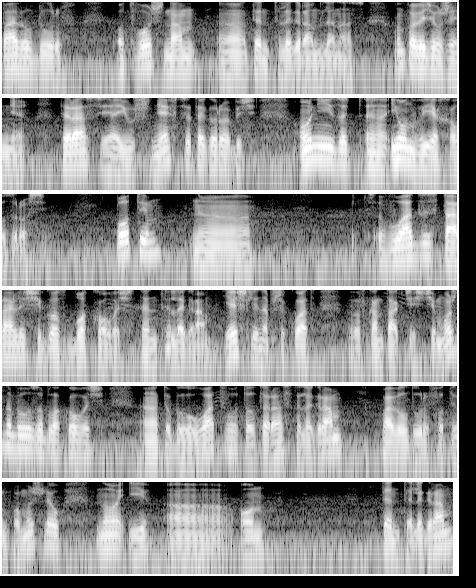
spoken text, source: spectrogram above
Paweł Durów, otwórz nam e, ten telegram dla nas. On powiedział, że nie. Teraz ja już nie chcę tego robić. Oni e, I on wyjechał z Rosji. Po tym e, władze starali się go zblokować, ten telegram. Jeśli na przykład w kontakcie jeszcze można było zablokować, to było łatwo, to teraz telegram, Paweł Durów o tym pomyślał, no i on ten telegram,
